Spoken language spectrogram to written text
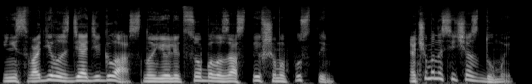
и не сводила с дяди глаз, но ее лицо было застывшим и пустым. О чем она сейчас думает?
